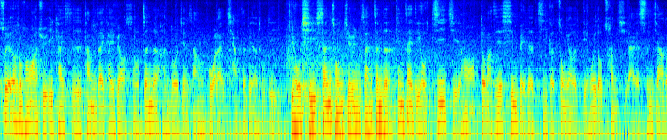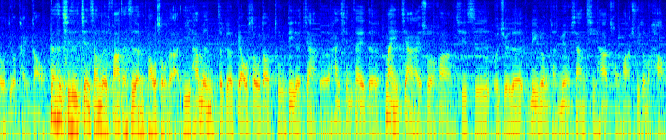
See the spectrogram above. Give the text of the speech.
所以二重重化区一开始他们在开标的时候，真的很多建商过来抢这边的土地，尤其三重捷运站真的现在有机捷哈，都把这些新北的几个重要的点位都串起来了，身价都有抬高，但是其实建商的发展是很保守的啊。以他们这个标售到土地的价格和现在的卖价来说的话，其实我觉得利润可能没有像其他从化区这么好。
